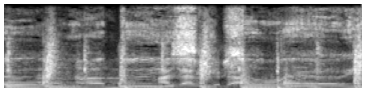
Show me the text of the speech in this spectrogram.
girl, how do you sleep so well?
